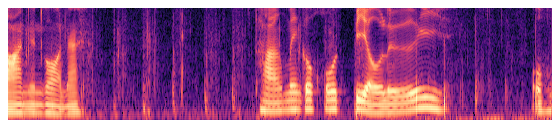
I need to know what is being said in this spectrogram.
บ้านกันก่อนนะ ทางแม่งก็โคตรเปี่ยวเลย โอ้โห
